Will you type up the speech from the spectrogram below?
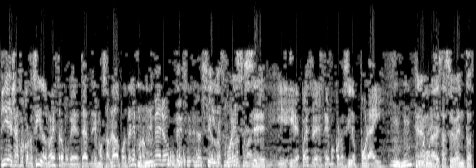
Y ya sos conocido nuestro porque ya te hemos hablado por teléfono primero. Es, es Y cierto, par de después, y, y después eh, te hemos conocido por ahí. En alguno de esos eventos.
